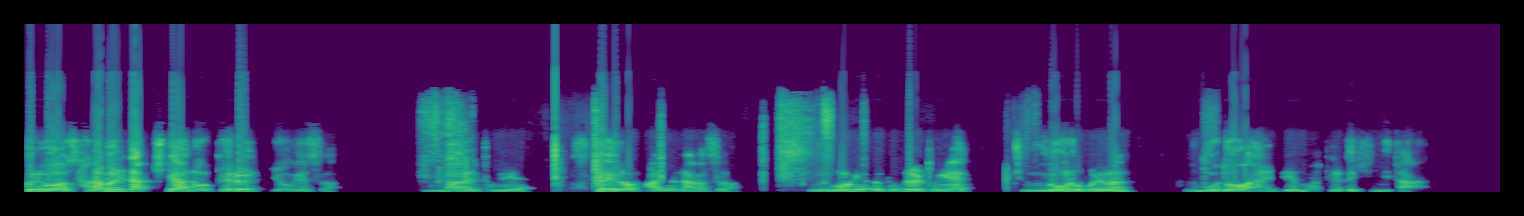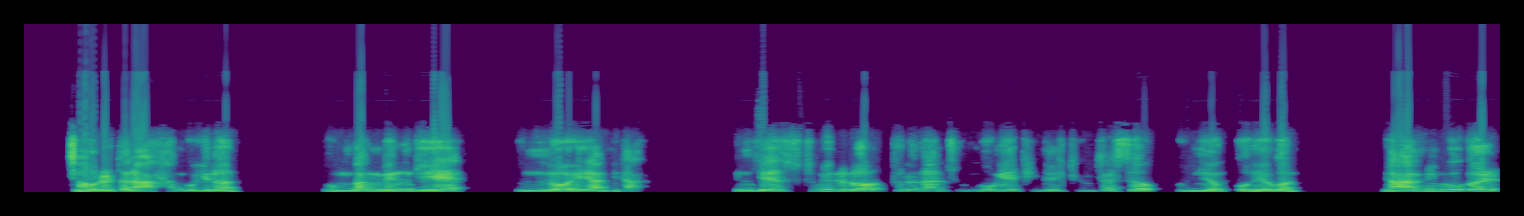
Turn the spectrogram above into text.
그리고 사람을 납치한 후 배를 이용해서 인강을 통해 서해로 빠져나가서 중공의 어분들을 통해 중공으로 보내면 아무도 알지 못할 것입니다. 좌우를 떠나 한국인은 동방명주에 분노해야 합니다. 현재 수면으로 드러난 중공의 비밀 경찰서 운영 의혹은 대한민국을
